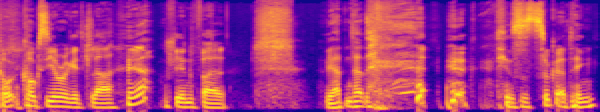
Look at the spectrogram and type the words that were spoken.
Co- Coke Zero geht klar. Ja? Auf jeden Fall. Wir hatten halt dieses Zuckerding.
